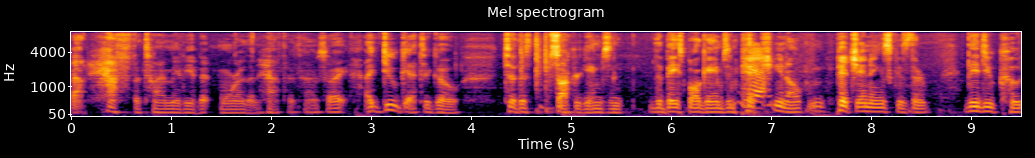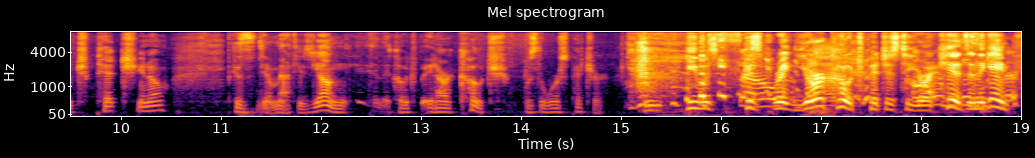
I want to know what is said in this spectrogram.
about half the time, maybe a bit more than half the time. So I, I do get to go to the soccer games and the baseball games and pitch, Yeah. you know, pitch innings because they're, they do coach pitch, you know, because, you know, Matthew's young, the coach, in our coach was the worst pitcher. He, he was, because, So right, your coach pitches to your I hope he kids in the game. this.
